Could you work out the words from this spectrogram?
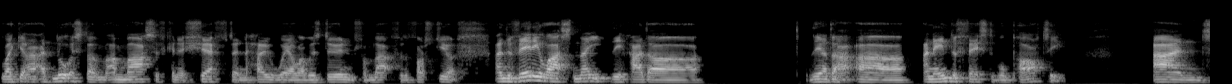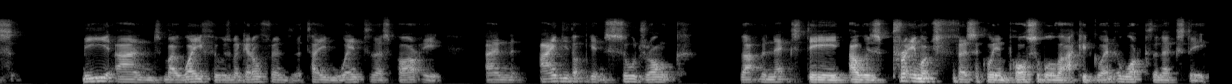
Like I'd noticed a, a massive kind of shift in how well I was doing from that for the first year. And the very last night, they had a they had a, a an end of festival party, and me and my wife, who was my girlfriend at the time, went to this party, and I ended up getting so drunk that the next day I was pretty much physically impossible that I could go into work the next day.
